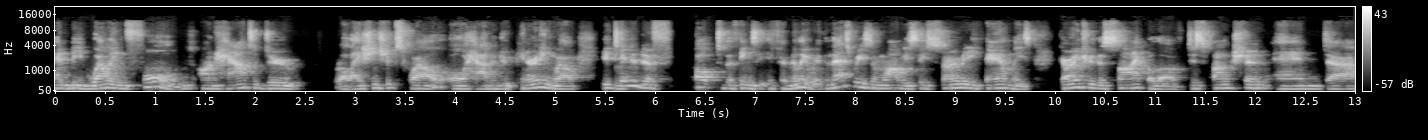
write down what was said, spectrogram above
and be well informed on how to do relationships well or how to do parenting well, you tend to default to the things that you're familiar with. And that's the reason why we see so many families going through the cycle of dysfunction and uh,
